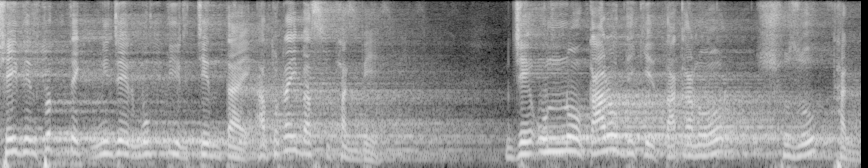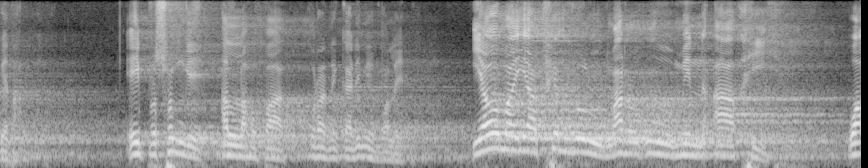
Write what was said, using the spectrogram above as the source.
সেই দিন প্রত্যেক নিজের মুক্তির চিন্তায় এতটাই ব্যস্ত থাকবে যে অন্য কারও দিকে তাকানোর সুযোগ থাকবে না। এই প্রসঙ্গে আল্লাহ পাক কোরআনে কারিমে বলেন, ইয়াউমা ইয়াফিরুল মারউ মিন আখি ওয়া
